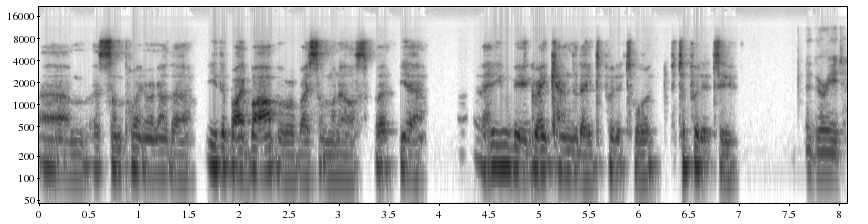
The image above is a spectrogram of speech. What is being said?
um, at some point or another, either by Barber or by someone else. But yeah, he would be a great candidate to put it to to put it to. Agreed.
